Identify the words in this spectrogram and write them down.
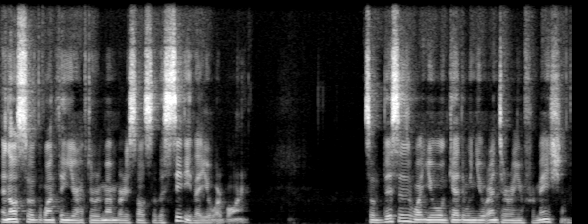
And also the one thing you have to remember is also the city that you were born. So this is what you will get when you enter information.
